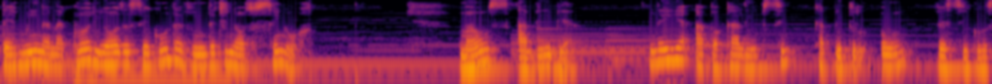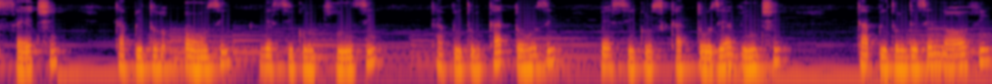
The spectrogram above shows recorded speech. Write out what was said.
termina na gloriosa segunda vinda de nosso Senhor. Mãos à Bíblia. Leia Apocalipse, capítulo 1, versículo 7, capítulo 11, versículo 15, capítulo 14, versículos 14 a 20, capítulo 19,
